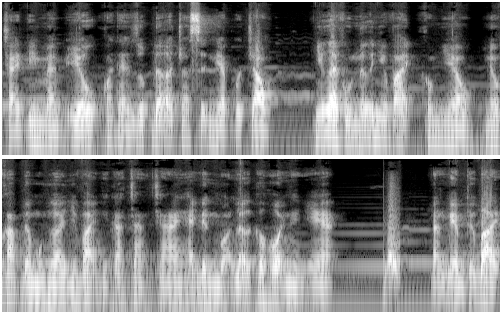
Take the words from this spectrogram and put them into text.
trái tim mềm yếu có thể giúp đỡ cho sự nghiệp của chồng. Những người phụ nữ như vậy không nhiều, nếu gặp được một người như vậy thì các chàng trai hãy đừng bỏ lỡ cơ hội này nhé. Đặc điểm thứ bảy,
